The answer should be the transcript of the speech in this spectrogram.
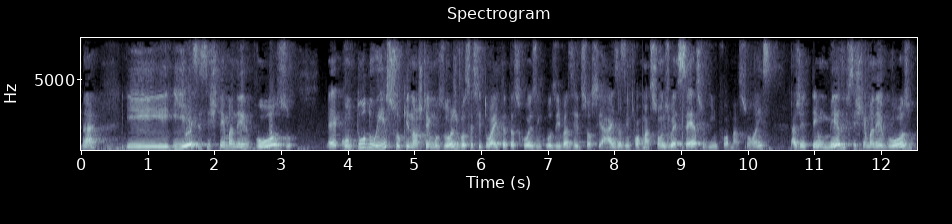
né? E, e esse sistema nervoso, é, com tudo isso que nós temos hoje, você citou aí tantas coisas, inclusive as redes sociais, as informações, o excesso de informações, a gente tem o mesmo sistema nervoso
